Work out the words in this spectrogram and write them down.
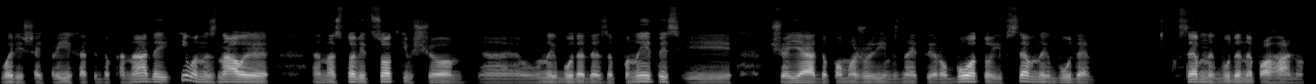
вирішать приїхати до Канади, і вони знали е, на 100%, що е, у них буде де зупинитись, і що я допоможу їм знайти роботу, і все в них буде, все в них буде непогано.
